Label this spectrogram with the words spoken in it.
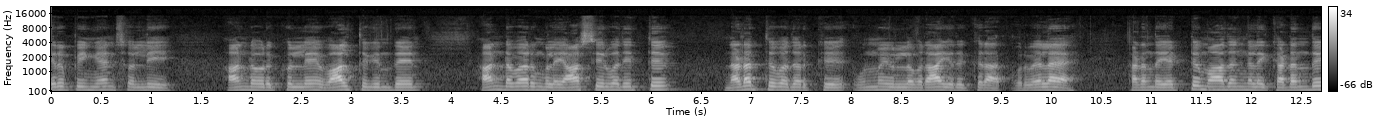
இருப்பீங்கன்னு சொல்லி ஆண்டவருக்குள்ளே வாழ்த்துகின்றேன். ஆண்டவர் உங்களை ஆசீர்வதித்து நடத்துவதற்கு உண்மையுள்ளவராய் இருக்கிறார் ஒருவேளை கடந்த எட்டு மாதங்களை கடந்து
